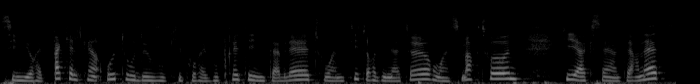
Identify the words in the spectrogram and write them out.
s'il n'y aurait pas quelqu'un autour de vous qui pourrait vous prêter une tablette ou un petit ordinateur ou un smartphone qui a accès à Internet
